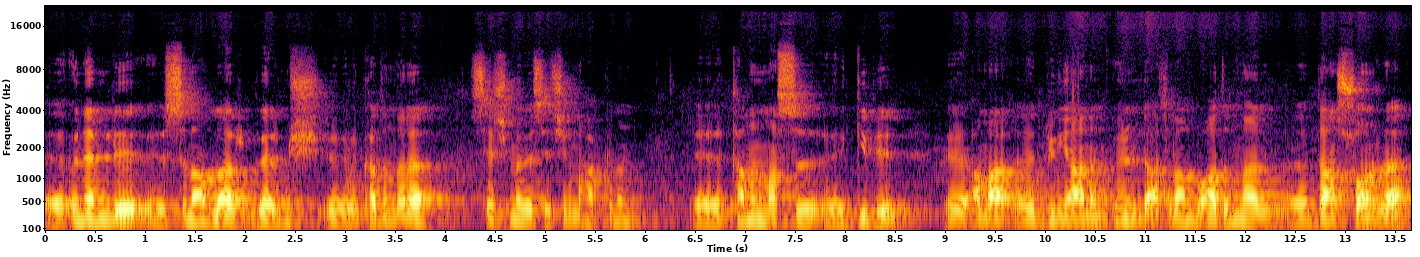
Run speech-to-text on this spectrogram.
e, önemli e, sınavlar vermiş. Kadınlara seçme ve seçilme hakkının tanınması gibi. Ama dünyanın önünde atılan bu adımlardan sonra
